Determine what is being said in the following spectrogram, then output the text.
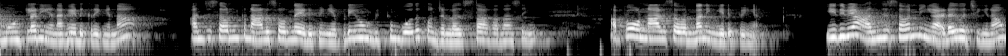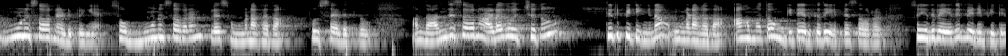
அமௌண்ட்டில் நீங்கள் நகை எடுக்கிறீங்கன்னா அஞ்சு சவரனுக்கு நாலு சவரன் தான் எடுப்பீங்க. எப்படியும் விற்கும்போது கொஞ்சம் லெஸ்ஸாக தான் செய்யும். அப்போது நாலு சவரன் தான் நீங்கள் எடுப்பீங்க. இதுவே அஞ்சு சவரன் நீங்கள் அடகு வச்சிங்கன்னா மூணு சவரன் எடுப்பீங்க. ஸோ மூணு சவரன் ப்ளஸ் உங்கள் நகை தான் புதுசாக எடுத்ததும். அந்த அஞ்சு சவரன் அடகு வச்சதும் திருப்பிட்டிங்கன்னா உங்கள் நகை தான். ஆக மொத்தம் உங்ககிட்ட இருக்கிறது எட்டு சவரன். ஸோ இதில் எது பெனிஃபிட்டு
